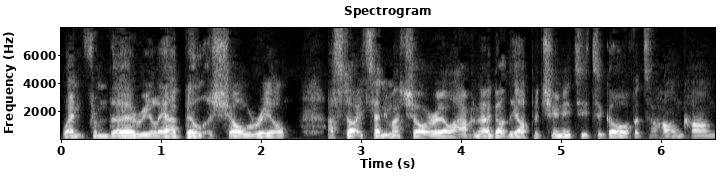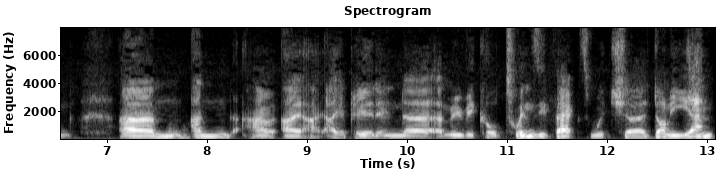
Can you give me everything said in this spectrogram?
went from there really i built a show reel i started sending my show reel out and i got the opportunity to go over to hong kong um, mm. and I, I, I, appeared in uh, a movie called Twins Effect, which uh, Donnie Yen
